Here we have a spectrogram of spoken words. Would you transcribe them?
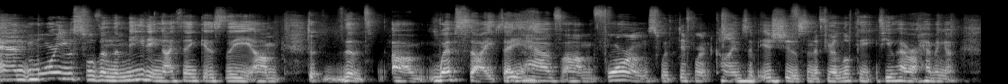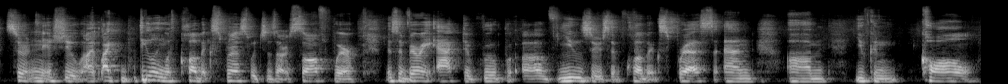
and more useful than the meeting, I think, is the um, the um, website. They have um, forums with different kinds of issues, and if you're looking, if you are having a certain issue, I, like dealing with Club Express, which is our software, there's a very active group of users of Club Express, and um, you can call.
